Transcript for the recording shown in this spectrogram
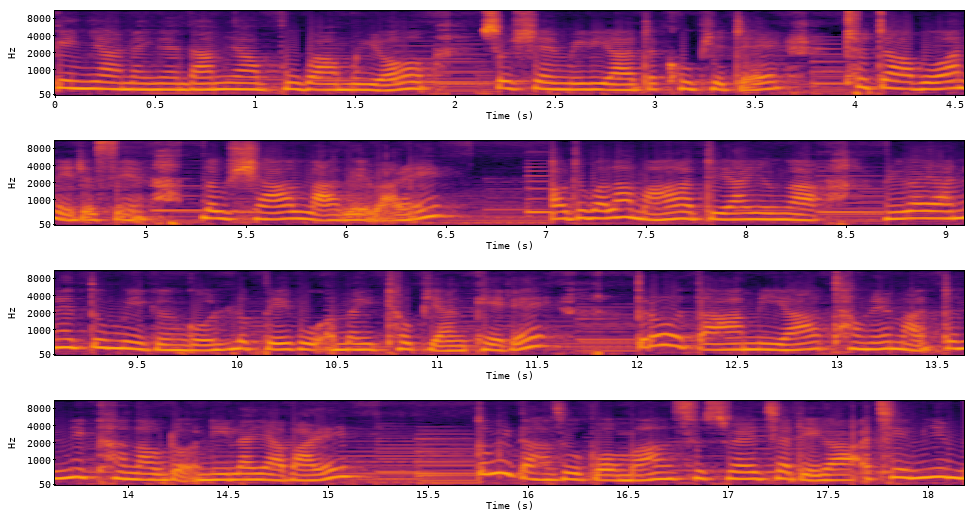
ကင်ညာနိုင်ငံသားများပူးပေါင်းပြီးတော့ဆိုရှယ်မီဒီယာတစ်ခုဖြစ်တဲ့ Twitter ပေါ်ကနေတဆင့်လှုပ်ရှားလာခဲ့ပါတယ်။အော်တိုဘာလမှာတရားရုံးကရီကာယာနဲ့သူ့မိခင်ကိုလွှတ်ပေးဖို့အမိန့်ထုတ်ပြန်ခဲ့တယ်။သူတို့သားမိကထောင်ထဲမှာတစ်နှစ်ခန့်လောက်တော့နေလိုက်ရပါတယ်။ သူ့မိသားစုပေါ်မှာဆွဆွဲချက်တွေကအခြေမြင့်မ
